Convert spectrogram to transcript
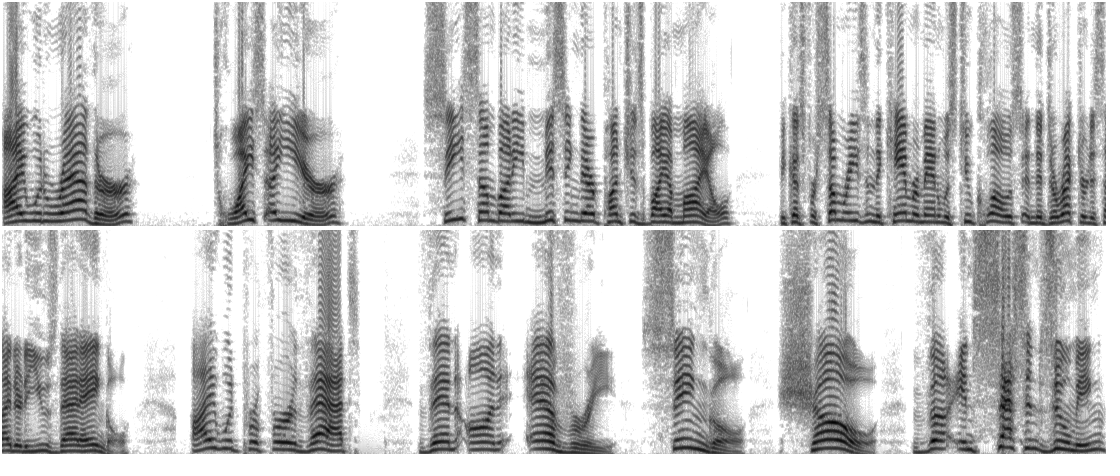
I would rather twice a year see somebody missing their punches by a mile because for some reason the cameraman was too close and the director decided to use that angle. I would prefer that than on every single show. The incessant zooming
